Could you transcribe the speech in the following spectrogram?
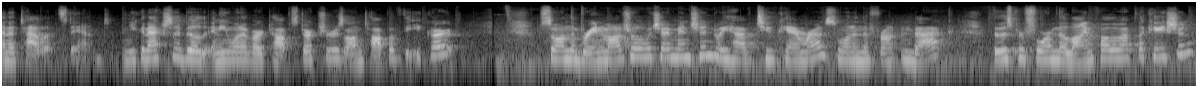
and a tablet stand. And you can actually build any one of our top structures on top of the eQart. So on the brain module, which I mentioned, we have two cameras, one in the front and back. Those perform the line follow application.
